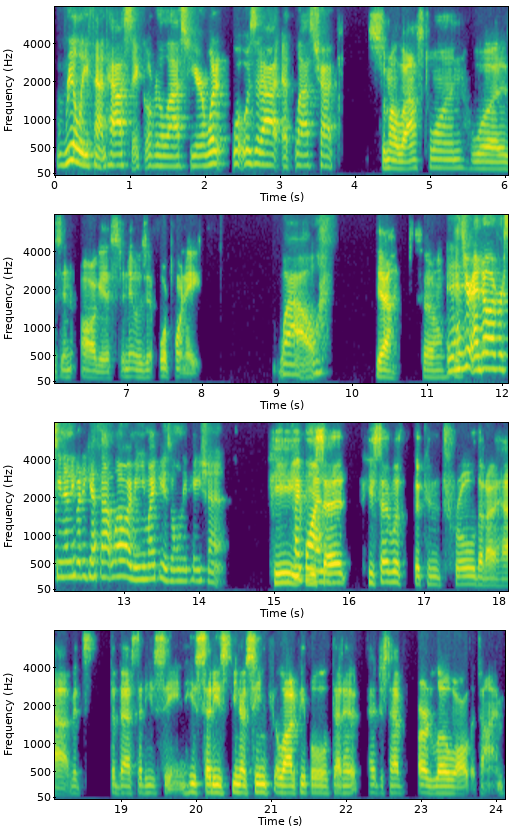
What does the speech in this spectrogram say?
really fantastic over the last year. What what was it at at last check? So my last one was in August and it was at 4.8. Wow. Yeah. So and has your endo ever seen anybody get that low? I mean, you might be his only patient. He he said he said with the control that I have, it's the best that he's seen. He said he's, you know, seen a lot of people that have, have just have are low all the time,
